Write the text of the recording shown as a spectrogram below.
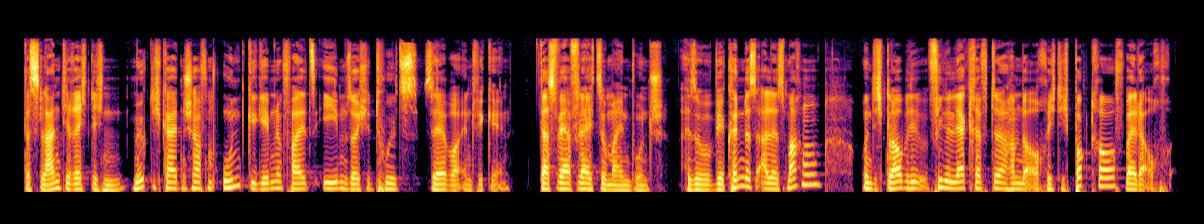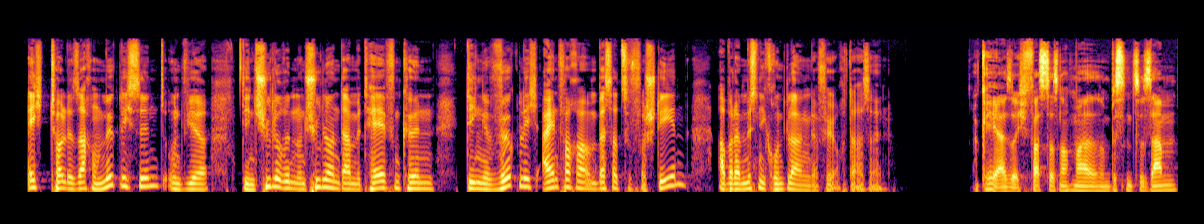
das Land die rechtlichen Möglichkeiten schaffen und gegebenenfalls eben solche Tools selber entwickeln. Das wäre vielleicht so mein Wunsch. Also wir können das alles machen und ich glaube, viele Lehrkräfte haben da auch richtig Bock drauf, weil da auch echt tolle Sachen möglich sind und wir den Schülerinnen und Schülern damit helfen können, Dinge wirklich einfacher und besser zu verstehen. Aber da müssen die Grundlagen dafür auch da sein. Okay, also ich fasse das nochmal so ein bisschen zusammen.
